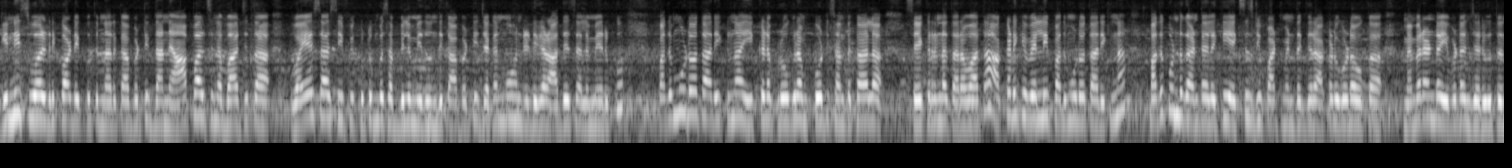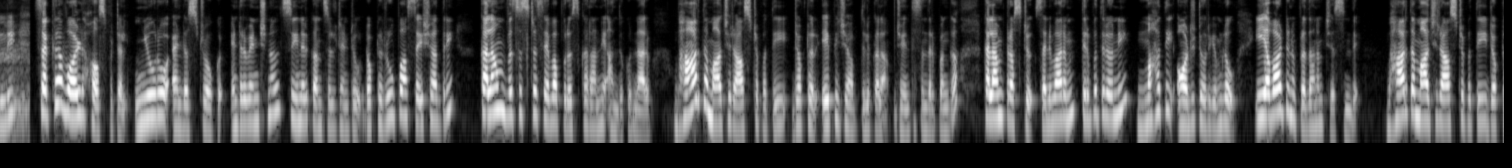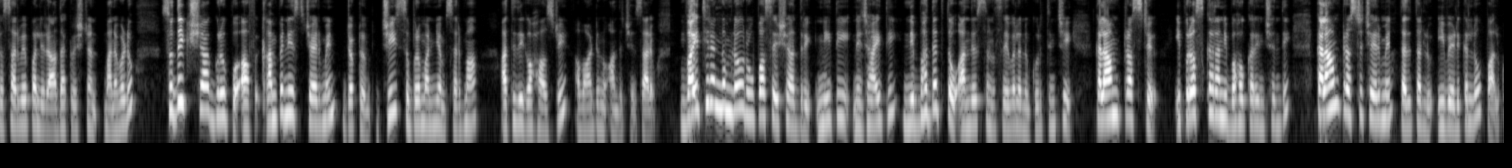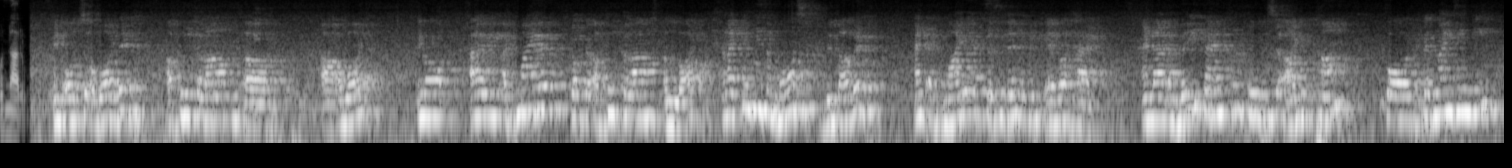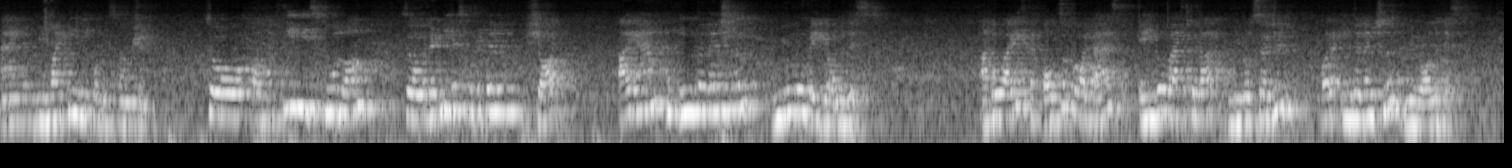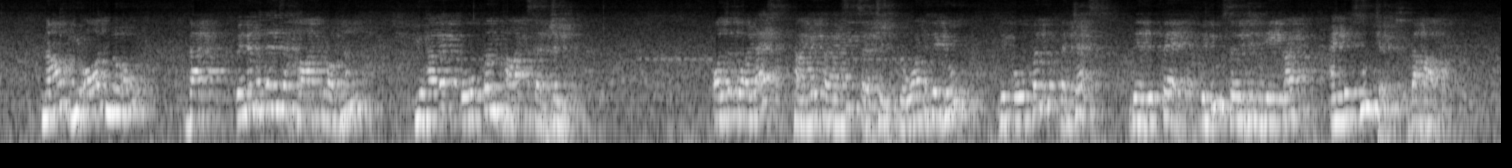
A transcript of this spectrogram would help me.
గిన్నిస్ వరల్డ్ రికార్డ్ ఎక్కుతున్నారు కాబట్టి దాన్ని ఆపాల్సిన బాధ్యత వైఎస్ఆర్సీపీ కుటుంబ సభ్యుల మీద ఉంది కాబట్టి జగన్మోహన్ రెడ్డి గారి ఆదేశాల మేరకు పదమూడో తారీఖున ఇక్కడ ప్రోగ్రాం కోటి సంతకాల సేకరణ తర్వాత అక్కడికి వెళ్ళి పదమూడో తారీఖున పదకొండు గంటలకి ఎక్సైజ్ డిపార్ట్మెంట్ దగ్గర అక్కడ కూడా ఒక మెమరాండం ఇవ్వడం జరుగుతుంది. Sakra world hospital neuro and stroke interventional senior consultant doctor Rupa Seshadri Kalam విశిష్ట సేవా పురస్కారాన్ని అందుకున్నారు. భారత మాజీ రాష్ట్రపతి డాక్టర్ ఏపీజే అబ్దుల్ కలాం జయంతి సందర్భంగా కలాం ట్రస్ట్ శనివారం తిరుపతిలోని మహతి ఆడిటోరియంలో ఈ అవార్డును ప్రదానం చేసింది. భారత మాజీ రాష్ట్రపతి డాక్టర్ సర్వేపల్లి రాధాకృష్ణన్ మనవడు Sudeeksha group of companies chairman doctor G Subrahmanyam Sharma అతిథిగా హాజరై అవార్డును అందజేశారు వైద్య రంగంలో రూపా శేషాద్రి నీతి నిజాయితీ నిబద్ధతతో అందిస్తున్న సేవలను గుర్తించి కలాం ట్రస్ట్ ఈ పురస్కారాన్ని బహుకరించింది కలాం ట్రస్ట్ చైర్మన్ తదితరులు ఈ వేడుకల్లో పాల్గొన్నారు. You know, I admire Dr. Abdul Kalam a lot, and I think he's the most beloved and admired president that we've ever had. And I am very thankful to Mr. Ayub Khan for recognizing me and inviting me for this function. So uh, my CV is too long, so let me just put it in short. I am an interventional neuroradiologist otherwise I'm also called as endovascular neurosurgeon or an interventional neurologist. Now you all know that whenever there is a heart problem, you have an open heart surgeon, also called as cardiothoracic surgeon. Now what do they do? They open the chest, they repair, they do surgery, they cut and they suture the heart.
